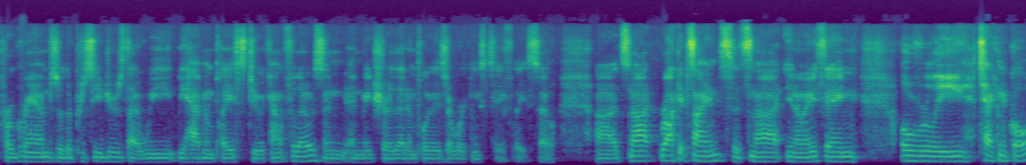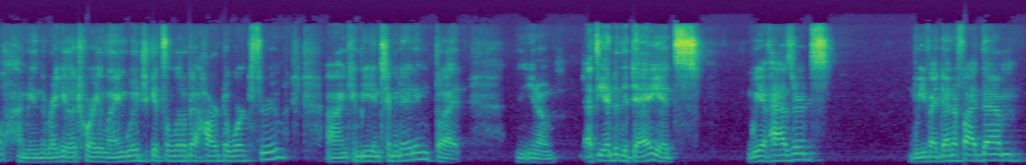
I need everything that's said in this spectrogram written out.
programs or the procedures that we we have in place to account for those and, and make sure that employees are working safely. So uh, it's not rocket science. It's not you know anything overly technical. I mean, the regulatory language gets a little bit hard to work through uh, and can be intimidating. But you know, at the end of the day, it's we have hazards. We've identified them.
